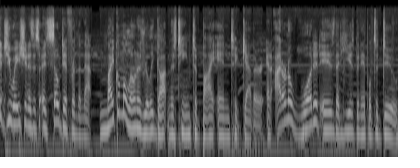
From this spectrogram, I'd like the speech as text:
situation is, is so different than that. Michael Malone has really gotten this team to buy in together, and I don't know what it is that he has been able to do,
